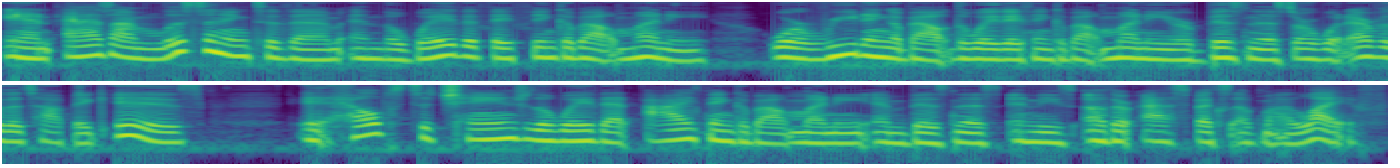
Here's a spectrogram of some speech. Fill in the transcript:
And as I'm listening to them and the way that they think about money, or reading about the way they think about money or business or whatever the topic is, it helps to change the way that I think about money and business and these other aspects of my life.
